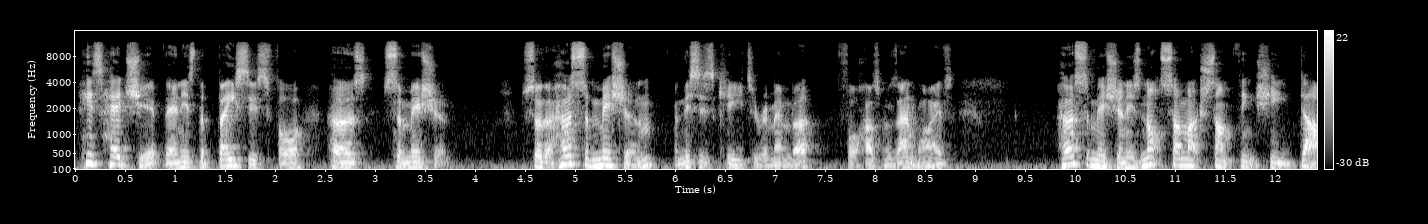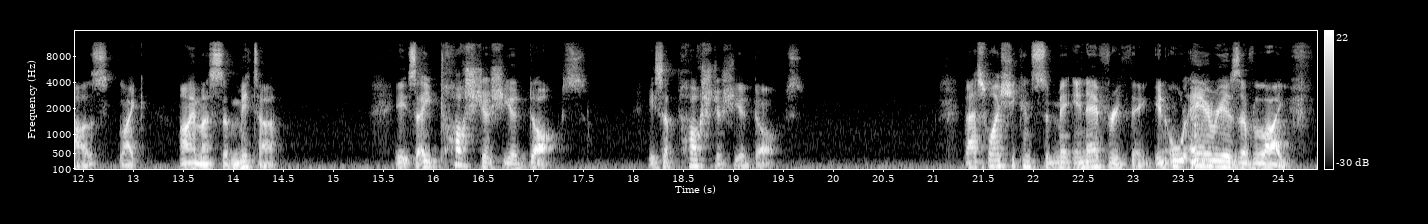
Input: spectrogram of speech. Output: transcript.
His headship then is the basis for her submission. So that her submission, and this is key to remember, for husbands and wives, her submission is not so much something she does, like I'm a submitter, it's a posture she adopts. It's a posture she adopts. That's why she can submit in everything, in all areas of life.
